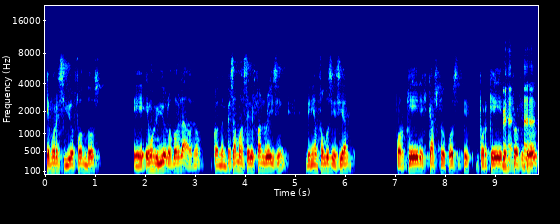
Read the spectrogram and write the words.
hemos recibido fondos, eh, hemos vivido los dos lados, ¿no? Cuando empezamos a hacer el fundraising, venían fondos y decían, ¿por qué eres cash flow positive? ¿Por qué eres profitable?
